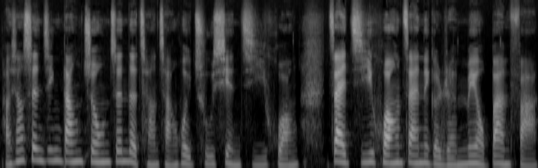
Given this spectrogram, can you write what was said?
好像圣经当中真的常常会出现饥荒，在饥荒，在那个人没有办法，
